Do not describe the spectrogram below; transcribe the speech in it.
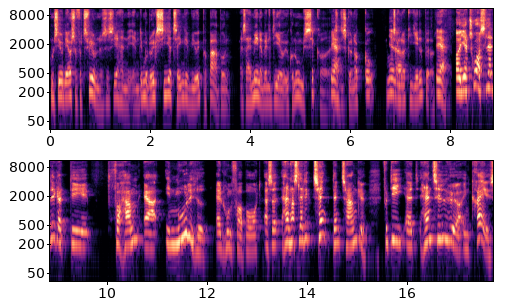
hun siger jo, det er jo så fortvivlende, så siger han, jamen det må du ikke sige og tænke, vi er jo ikke på bar bund. Altså han mener vel, de er jo økonomisk sikrede, Ja. altså det skal jo nok gå, det skal nok hjælpe. Og, Ja, og jeg tror slet ikke, at det for ham er en mulighed, at hun får abort. Altså, han har slet ikke tænkt den tanke, fordi at han tilhører en kreds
